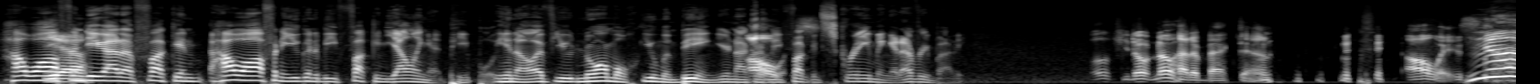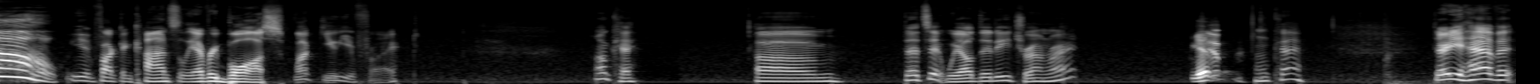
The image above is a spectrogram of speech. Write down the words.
how often Yeah. do you gotta fucking how often are you gonna be fucking yelling at people? You know, if you're normal human being, you're not gonna Always. be fucking screaming at everybody. Well, if you don't know how to back down, always. No! You fucking constantly, every boss. Fuck you, you're fired. Okay. Um that's it. We all did each round, right? Yep. Okay. There you have it.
